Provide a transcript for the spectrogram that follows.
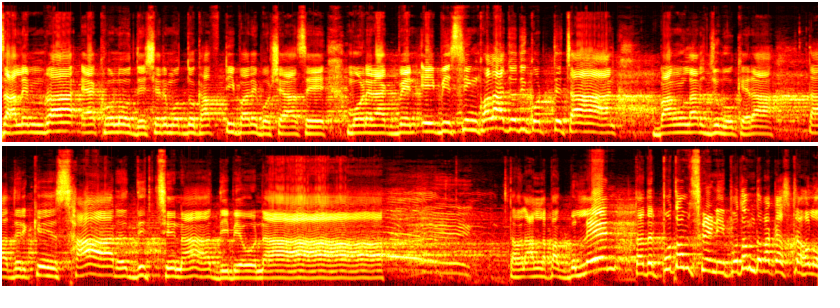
জালেমরা এখনও দেশের মধ্যে ঘাপটি পারে বসে আছে। মনে রাখবেন, এই বিশৃঙ্খলা যদি করতে চান, বাংলার যুবকেরা তাদেরকে সার দিচ্ছে না, দিবেও না। তাহলে আল্লাহ পাক বললেন, তাদের প্রথম শ্রেণি, প্রথম দফা কাজটা হলো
